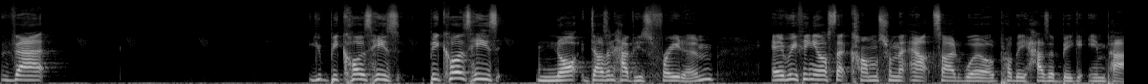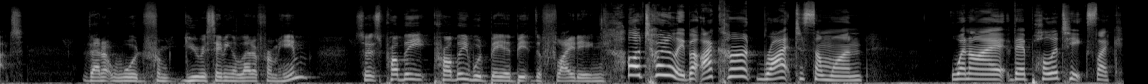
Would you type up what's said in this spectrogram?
that you, because he's because he's not doesn't have his freedom, everything else that comes from the outside world probably has a bigger impact than it would from you receiving a letter from him. So it's probably probably would be a bit deflating. Oh, totally. But I can't write to someone when I their politics like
